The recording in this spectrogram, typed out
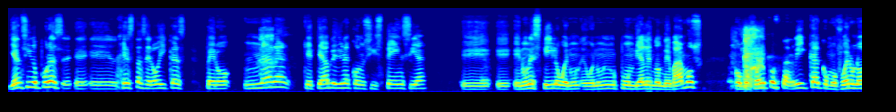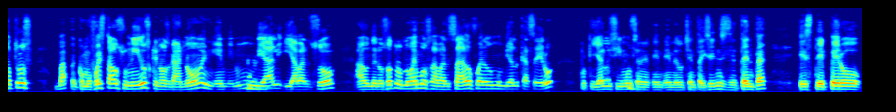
Y han sido puras eh, eh, eh, gestas heroicas, pero nada que te hable de una consistencia en un estilo o en un, en un, mundial en donde vamos, como fue Costa Rica, como fueron otros, como fue Estados Unidos, que nos ganó en, en, un mundial y avanzó a donde nosotros no hemos avanzado fuera de un mundial casero, porque ya lo hicimos en, en el 86 y 70, este, pero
